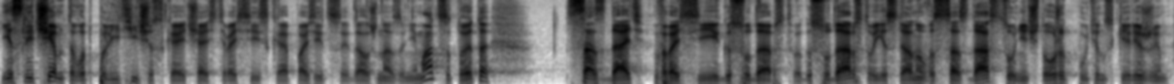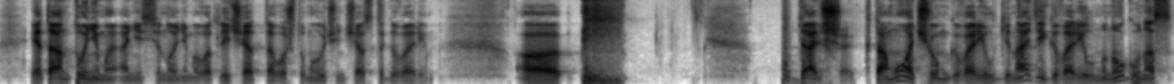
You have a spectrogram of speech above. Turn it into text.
Если чем-то вот политическая часть российской оппозиции должна заниматься, то это создать в России государство. Государство, если оно воссоздастся, уничтожит путинский режим. Это антонимы, а не синонимы, в отличие от того, что мы очень часто говорим. А, дальше, к тому, о чем говорил Геннадий, говорил много. У нас,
